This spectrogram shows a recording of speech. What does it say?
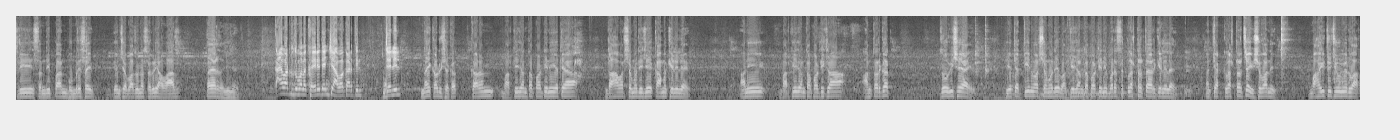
श्री संदीपान भुमरे साहेब यांच्या बाजूनं सगळी हवा आज तयार झालेली आहे. काय वाटतं तुम्हाला खैरे त्यांची हवा काढतील? जलील? नाही काढू शकत कारण भारतीय जनता पार्टीने येत्या दहा वर्षामध्ये जे कामं केलेले आहेत आणि भारतीय जनता पार्टीच्या अंतर्गत जो विषय आहे येत्या तीन वर्षामध्ये भारतीय जनता पार्टीने बरेचसे क्लस्टर तयार केलेले आहेत आणि त्या क्लस्टरच्या हिशोबाने महायुतीचे उमेदवार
